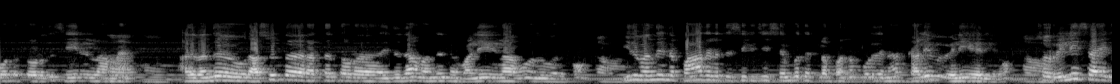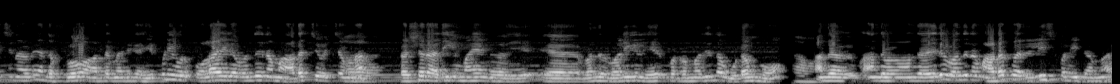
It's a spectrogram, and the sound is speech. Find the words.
ஓட்டத்தோடது சீரில்லாம அது வந்து ஒரு அசுத்த ரத்தத்தோட இதுதான் வந்து இந்த வலிகளாகவும் இதுவும் இருக்கும். இது வந்து இந்த பாதளத்து சிகிச்சை செம்பு தட்டுல பண்ணும் பொழுதுனா கழிவு வெளியேறிடும். ஸோ ரிலீஸ் ஆயிடுச்சுனாவே அந்த ஃப்ளோ ஆட்டோமேட்டிக்கா எப்படி ஒரு குழாயில வந்து நம்ம அடைச்சு வச்சோம்னா ப்ரெஷர் அதிகமாகி வந்து வலிகள் ஏற்படுற மாதிரி தான் உடம்பும். அந்த அந்த அந்த இதை வந்து நம்ம அடப்பை ரிலீஸ் பண்ணிட்டோம்னா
